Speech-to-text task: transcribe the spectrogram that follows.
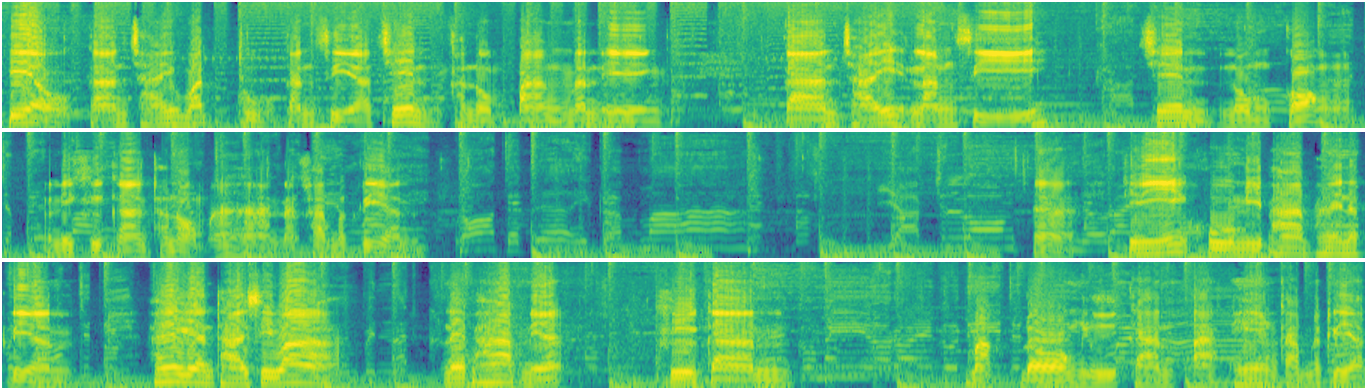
เปรี้ยว การใช้วัตถุกันเสีย เช่น ขนมปังนั่นเอง การใช้ลังสี เช่น นมกล่อง อันนี้คือการถนอมอาหารนะครับนักเรียนอ่าทีนี้ครูมีภาพให้นักเรียน ให้นักเรียนทายซิว่า ในภาพเนี้ยคือการหมักดองหรือการตากแห้งครับนักเรียน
